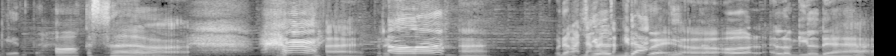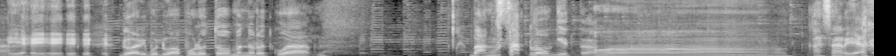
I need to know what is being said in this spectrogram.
Gitu. Oh, kesel. Hah! Ah, terus Allah. Ah. Udah ngacak-ngacakin gue. gitu. Oh, oh, lo Gilda. Iya, iya, iya. 2020 tuh menurut gua bangsat lo gitu. Oh, kasar ya.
